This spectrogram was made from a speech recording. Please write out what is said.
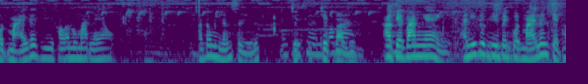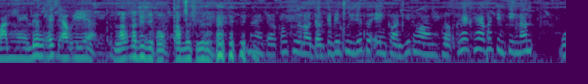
กฎหมายก็คือเขาอนุมัติแล้ว มันต้องมีหนังสือ หนังสืเจ็อดเชิญเจ็ดก็วัน มา เอาเจ็ดวันไง อันนี้ก็คือเป็นกฎหมายเรื่องเจ็ดวันไง เรื่อง SLA อะหลังวันที่สิบหกทำหนังสือเลย ไม่แต่ก็คือเราเดี๋ยวจะไปคุยด้วยตัวเองก่อนพี่ทองเผื่อแค่แค่ว่าจริงๆแล้วหมู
